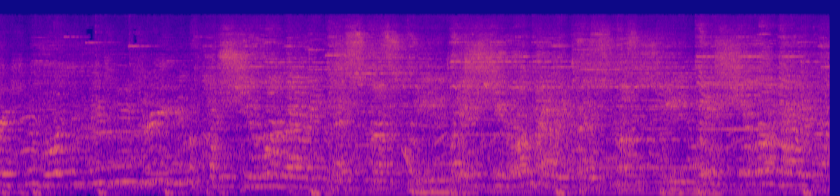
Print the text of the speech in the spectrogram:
celebration of Disney dream. Wish you a Merry Christmas. We wish you a Merry Christmas. We wish you a Merry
